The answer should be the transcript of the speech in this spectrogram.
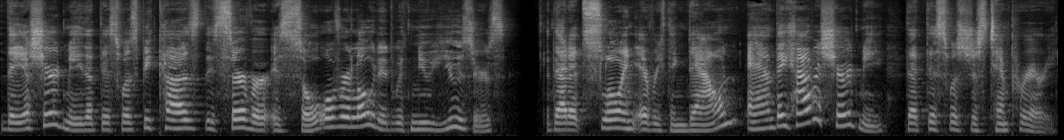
they assured me that this was because the server is so overloaded with new users that it's slowing everything down and they have assured me that this was just temporary.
